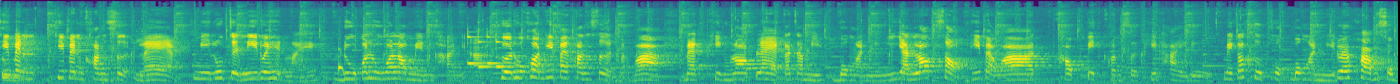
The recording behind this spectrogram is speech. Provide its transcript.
ที่เป็นที่เป็นคอนเสิร์ตแรก มีรูปเจนนี่ด้วยเห็นไหมดูก็รู้ว่าเราเมนใครอะคือทุกคนที่ไปคอนเสิร์ตแบบว่าแบ็คพิงรอบแรกก็จะมีบงอันนี้ ยันรอบสองที่แบบว่า เขาปิดคอนเสิร์ตที่ไทยเลยเมย์ก็คือพกบงอันนี้ด้วยความสม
